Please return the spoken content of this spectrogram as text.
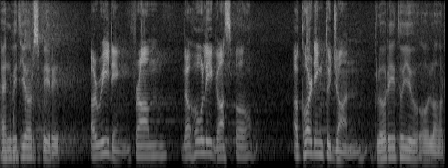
And with your spirit. A reading from the Holy Gospel according to John. Glory to you, O Lord.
